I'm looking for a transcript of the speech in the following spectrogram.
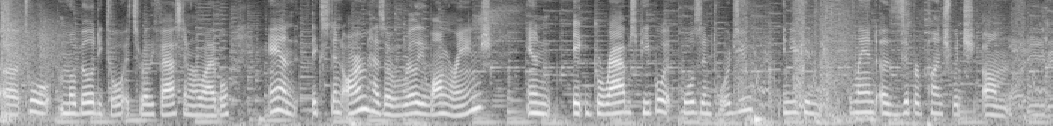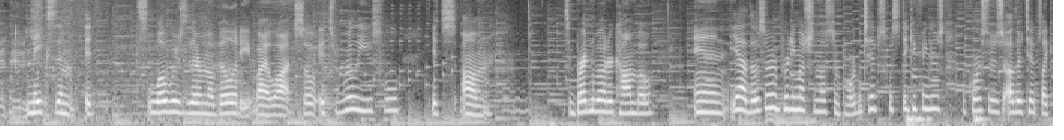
uh, tool, mobility tool. It's really fast and reliable. And Extend Arm has a really long range and it grabs people, it pulls them towards you, and you can land a zipper punch which um, makes them, it lowers their mobility by a lot. So it's really useful. It's um, it's a bread and butter combo. And yeah, those are pretty much the most important tips with sticky fingers. Of course, there's other tips like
